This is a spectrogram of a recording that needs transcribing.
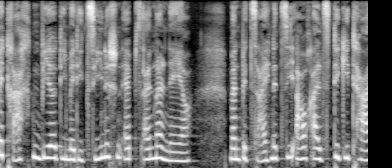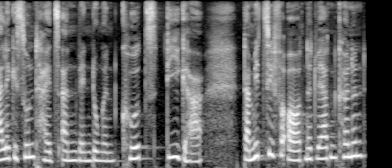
Betrachten wir die medizinischen Apps einmal näher. Man bezeichnet sie auch als digitale Gesundheitsanwendungen, kurz DIGA. Damit sie verordnet werden können,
